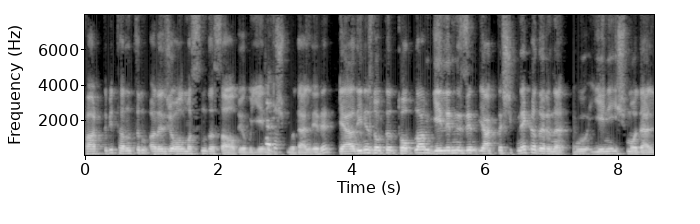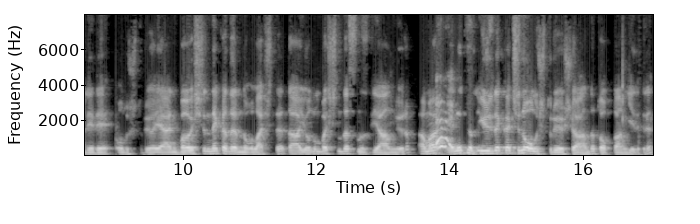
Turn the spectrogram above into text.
farklı bir tanıtım aracı olmasını da sağlıyor bu yeni Tabii. iş modelleri. Geldiğiniz noktada toplam gelirinizin yaklaşık ne kadarını bu yeni iş modelleri oluşturuyor? Yani bağışın ne kadarına ulaştı? Daha yolun başındasınız diye anlıyorum. Ama evet. ne kadar, yüzde kaçını oluşturuyor şu anda toplam gelirin?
